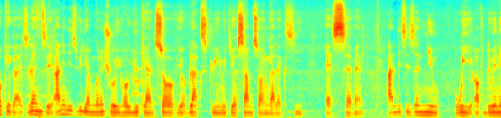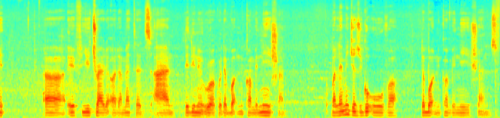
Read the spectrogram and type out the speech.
okay guys Lenzy and in this video I'm gonna show you how you can solve your black screen with your Samsung Galaxy S7 and this is a new way of doing it. Uh, if you try the other methods and they didn't work with the button combination. But let me just go over the button combinations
